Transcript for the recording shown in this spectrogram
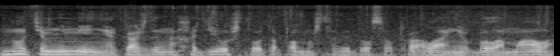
Но, тем не менее, каждый находил что-то, потому что видосов про Аланию было мало.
